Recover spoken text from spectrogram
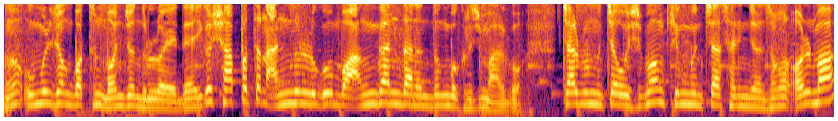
어? 우물정 버튼 먼저 눌러야 돼. 이거 샵 버튼 안 누르고 뭐 안 간다는 등 뭐 그러지 말고. 짧은 문자 50원, 긴 문자 사진 전송은 얼마?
